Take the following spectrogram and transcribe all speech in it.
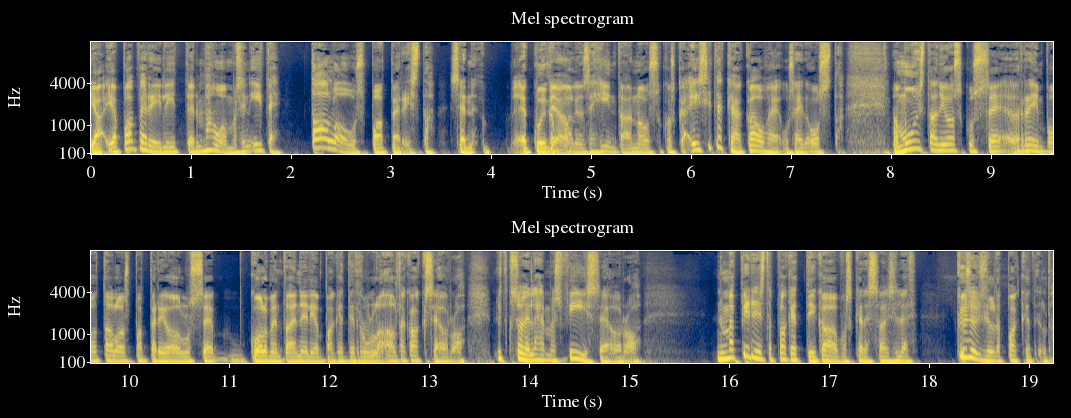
Ja, ja paperiin liittyen mä huomasin itse talouspaperista sen, eh, kuinka Joo. paljon se hinta on noussut, koska ei sitäkään kauhean usein osta. Mä muistan joskus se Rainbow-talouspaperi on ollut se kolmen tai neljän paketin rulla alta kaksi euroa. Nyt kun se oli lähemmäs viisi euroa, niin mä pidin sitä pakettia kaupassa kädessä silleen, että kysyin siltä paketilta,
